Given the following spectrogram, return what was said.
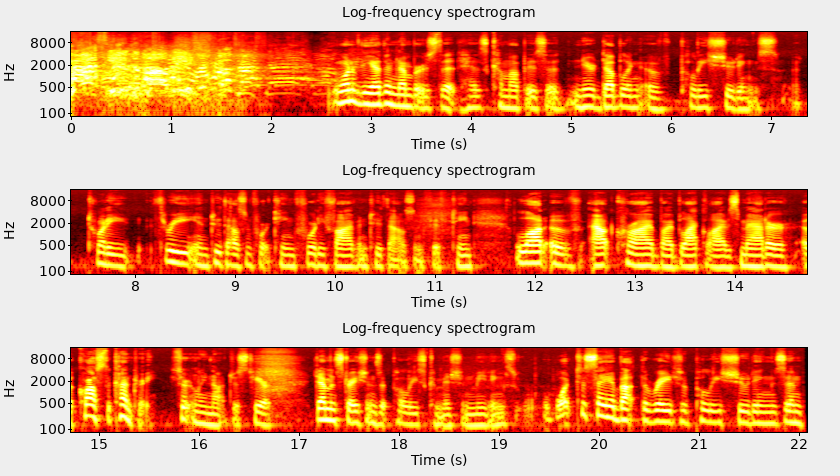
Prosecute the police. One of the other numbers that has come up is a near doubling of police shootings uh, 23 in 2014, 45 in 2015. A lot of outcry by Black Lives Matter across the country, certainly not just here. Demonstrations at police commission meetings. What to say about the rate of police shootings and,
